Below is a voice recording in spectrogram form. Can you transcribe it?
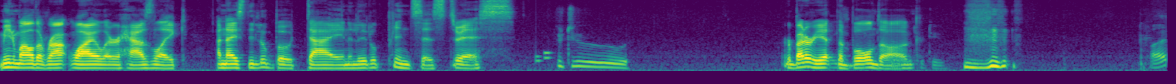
Meanwhile, the Rottweiler has like a nice little bow tie and a little princess dress. Or better yet, the bulldog. I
